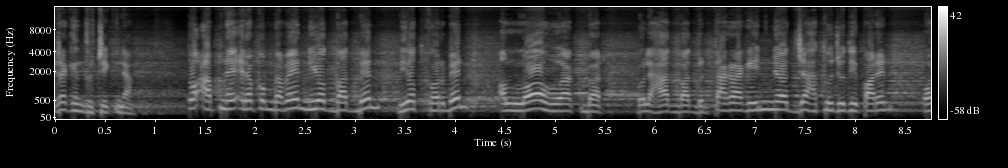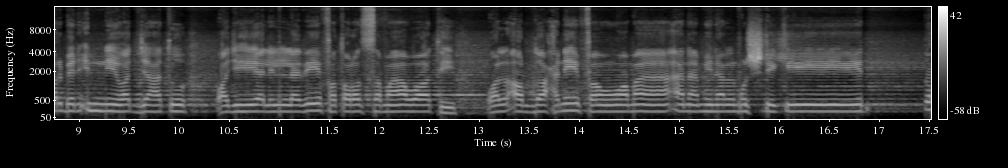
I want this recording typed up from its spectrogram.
এটা কিন্তু ঠিক না। তো আপনি এরকমভাবে নিয়ত বাঁধবেন, নিয়ত করবেন, আল্লাহ আকবার বলে হাত বাঁধবেন। তার আগে ইন্নি অজ্জাহাতু যদি পারেন, পড়বেন ইন্নি অজ্জাহাতু অজহি আলিল্লাদি ফতরসামাওয়াতি ওয়াল আরদ হানিফা আনা মিনাল মুশরিকিন। তো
